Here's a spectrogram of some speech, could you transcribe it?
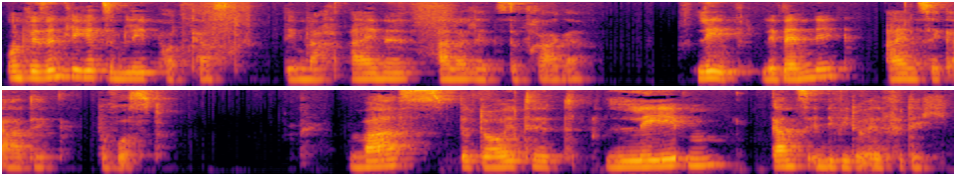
Und wir sind hier jetzt im Leb-Podcast. Demnach eine allerletzte Frage. Leb lebendig, einzigartig, bewusst. Was bedeutet Leben ganz individuell für dich?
